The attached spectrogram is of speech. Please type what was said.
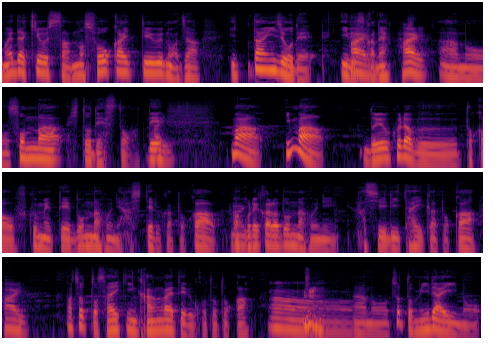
前田清さんの紹介っていうのはじゃあ一旦以上でいいですかね、はいあのそんな人ですと。で、はい。まあ今土曜クラブとかを含めてどんな風に走ってるかとか、まあ、はい。これからどんな風に走りたいかとか、はい。まあ、ちょっと最近考えてることとかあ あのちょっと未来の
